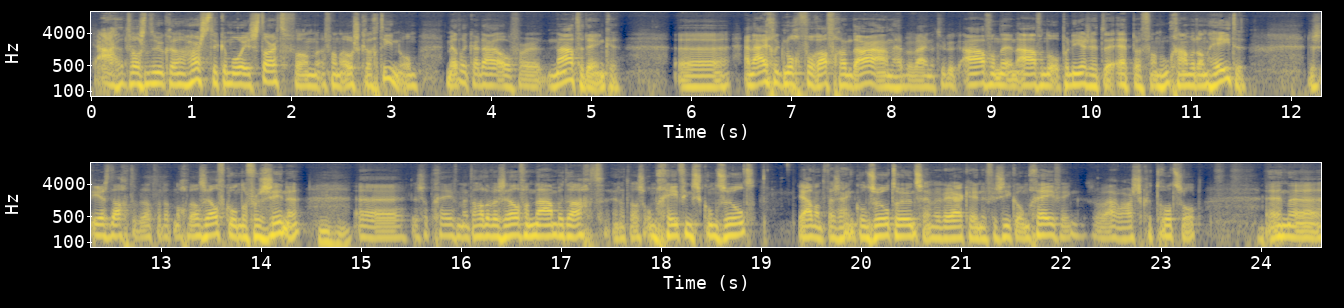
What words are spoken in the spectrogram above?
Ja, het was natuurlijk een hartstikke mooie start van, van Oostkracht 10 om met elkaar daarover na te denken. Eh, en eigenlijk nog voorafgaand daaraan hebben wij natuurlijk avonden en avonden op en neer zitten appen van hoe gaan we dan heten. Dus eerst dachten we dat we dat nog wel zelf konden verzinnen. Eh, dus op een gegeven moment hadden we zelf een naam bedacht en dat was Omgevingsconsult. Ja, want we zijn consultants en we werken in de fysieke omgeving. Dus we waren hartstikke trots op. En eh,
